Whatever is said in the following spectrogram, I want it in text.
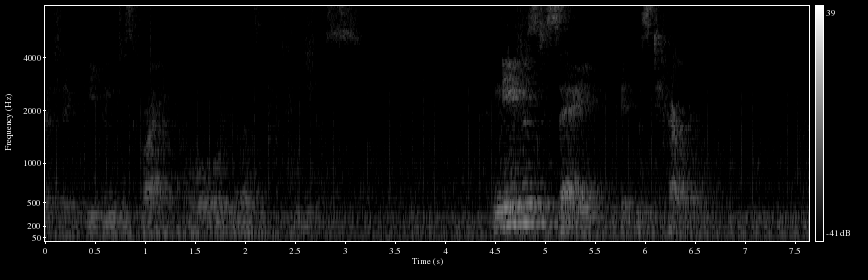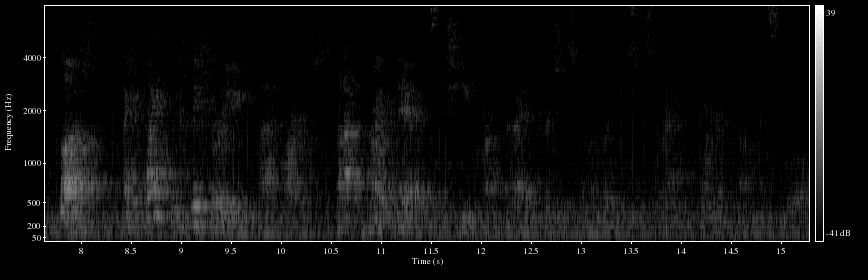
critic even described the whole ordeal as pretentious. Needless to say, it was terrible. But I quite literally at heart, that right there is the sheep harp that I had purchased from a butcher's just around the corner from my school.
